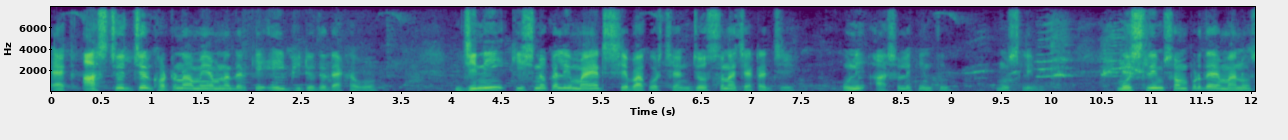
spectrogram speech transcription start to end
এক আশ্চর্যের ঘটনা আমি আপনাদেরকে এই ভিডিওতে দেখাবো। যিনি কৃষ্ণকালী মায়ের সেবা করছেন, জ্যোৎসনা চ্যাটার্জি, উনি আসলে কিন্তু মুসলিম। মুসলিম সম্প্রদায়ের মানুষ,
